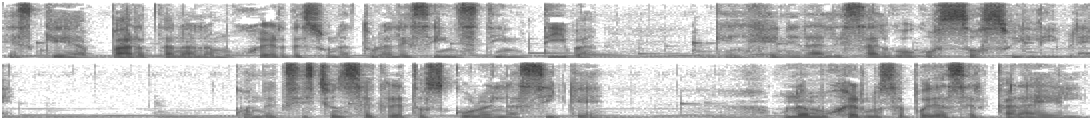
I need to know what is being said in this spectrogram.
es que apartan a la mujer de su naturaleza instintiva, que en general es algo gozoso y libre. Cuando existe un secreto oscuro en la psique, una mujer no se puede acercar a él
